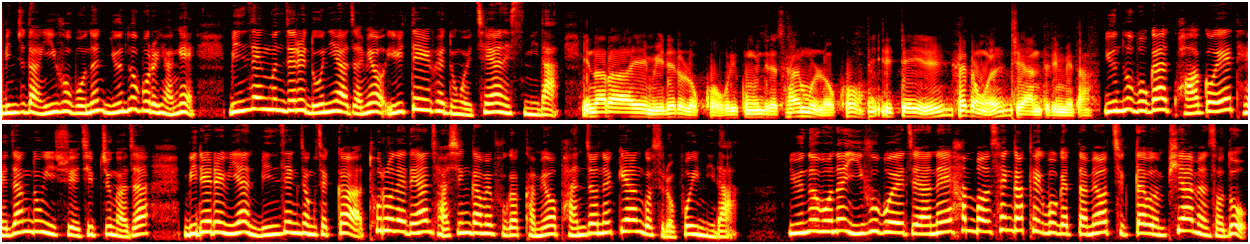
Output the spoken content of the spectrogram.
민주당 이 후보는 윤 후보를 향해 민생 문제를 논의하자며 1대1 회동을 제안했습니다. 이 나라의 미래를 놓고 우리 국민들의 삶을 놓고 1대1 회동을 제안드립니다. 윤 후보가 과거의 대장동 이슈에 집중하자 미래를 위한 민생 정책과 토론에 대한 자신감을 부각하며 반전을 꾀한 것으로 보입니다. 윤 후보는 이 후보의 제안에 한번 생각해보겠다며 즉답은 피하면서도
